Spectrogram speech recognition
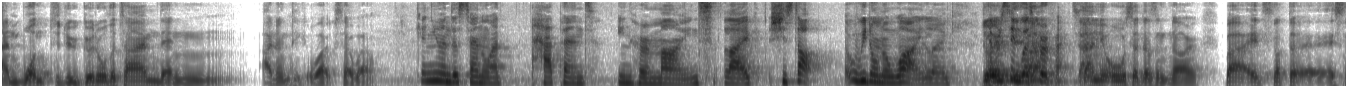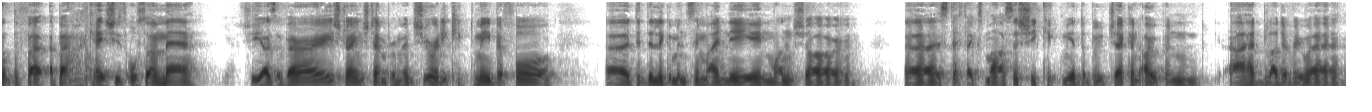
and want to do good all the time, then I don't think it works so well. Can you understand what happened in her mind? Like, she stopped. We don't know why. Like, everything was perfect. Daniel also doesn't know, but it's not the it's not the fact about okay. She's also a mare. She has a very strange temperament. She already kicked me before. Uh, did the ligaments in my knee in one show. Uh, Steph Master, she kicked me at the boot check and opened. I had blood everywhere.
